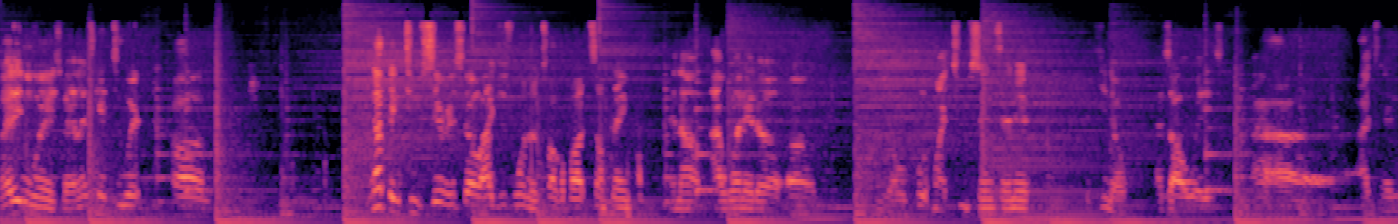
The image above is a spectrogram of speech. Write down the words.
But anyways, man, let's get to it. Um, nothing too serious though. I just want to talk about something, and I, I wanted to, um, you know, put my two cents in it. You know, as always, I, I tend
